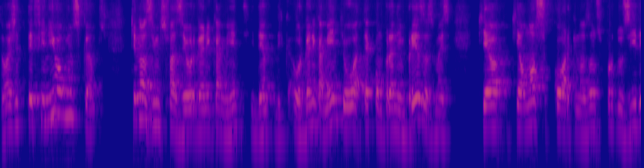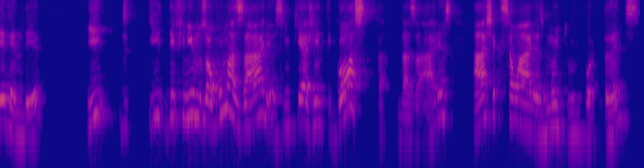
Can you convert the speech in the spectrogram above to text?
Então, a gente definiu alguns campos que nós íamos fazer organicamente, dentro de, organicamente ou até comprando empresas, mas que é, que é o nosso core, que nós vamos produzir e vender, e e definimos algumas áreas em que a gente gosta das áreas, acha que são áreas muito importantes,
